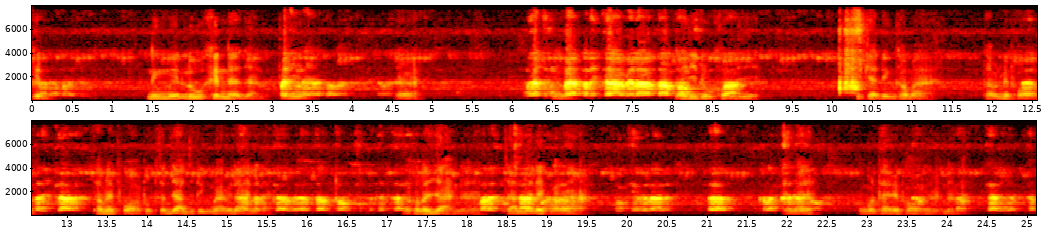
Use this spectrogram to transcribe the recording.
ขึ้นปลายแหลมมาลายูหนึ่งหมื่นรูขึ้นนะอาจารย์ไปตัวที่นี้ไหนนะนะจ๊ะเออเมื่อถึงแปดนาฬิกาเวลาตามตัวนี้ดูคนดีที่แกดึงเข้ามา ถ้ามันไม่พแปอดนาฬิกาถ้าไม่พอปุ๊บสัญญาณจะดึงมาไม่แปได้ดแล้นาวฬิกาเวลาตามท้องถิ่นประเทศไทยแล้วคนละอย่างนะอาจารย์ไม่เล็กหรอกนะมึงเขียนเวลาเลยเออกำลังเห็ขึ้นนไหมแล้วของคนไทยไม่พอนะนั่น ครั น่ะ บแค่นี้ครับ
